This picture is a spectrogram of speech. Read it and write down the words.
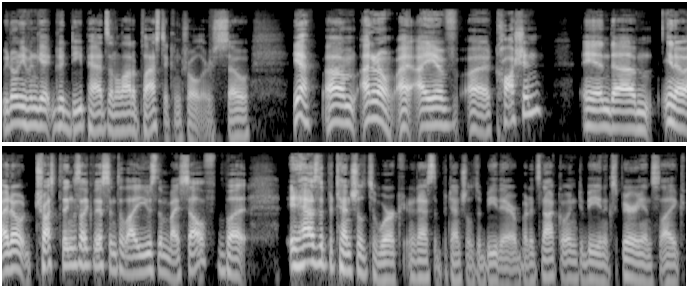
We don't even get good D pads on a lot of plastic controllers. So, yeah, um, I don't know. I, I have uh, caution, and um, you know, I don't trust things like this until I use them myself. But it has the potential to work and it has the potential to be there but it's not going to be an experience like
